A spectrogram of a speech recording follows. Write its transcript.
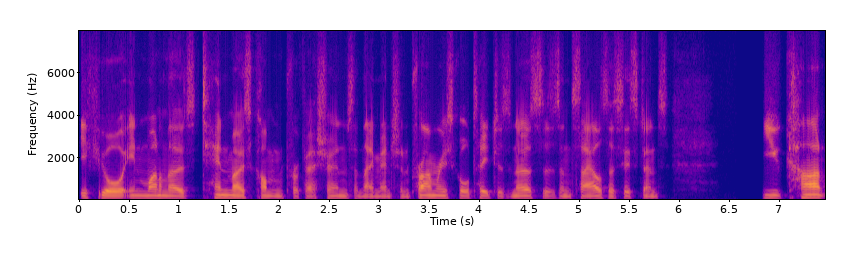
if you're in one of those 10 most common professions, and they mentioned primary school teachers, nurses, and sales assistants, you can't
